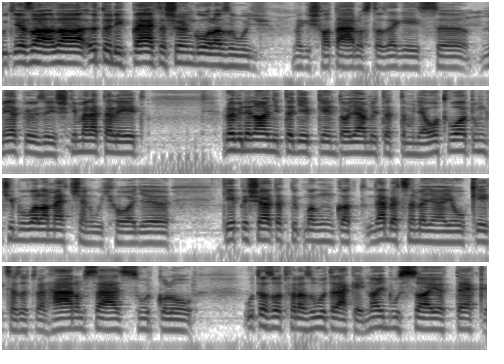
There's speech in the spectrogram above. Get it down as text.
úgyhogy az a, az a ötödik perces öngól az úgy meg is határozta az egész ö, mérkőzés kimenetelét. Röviden annyit egyébként, ahogy említettem, ugye ott voltunk Csibuval a meccsen, úgyhogy képviseltettük magunkat. Debrecenben olyan jó 250-300 szurkoló utazott fel, az ultrák egy nagy busszal jöttek,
